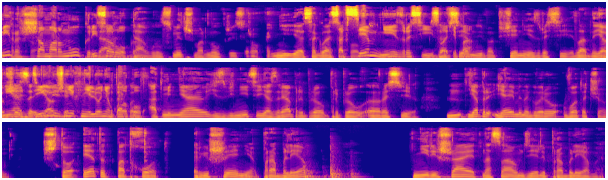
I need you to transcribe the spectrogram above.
Смит Хорошо. шамарнул Криса да, Рока. Да, Уилл Смит шмарнул Криса Рока. Не, я согласен. Совсем не из России, два Совсем типа. не, вообще не из России. Ладно, я Ни вообще... за- один я из вообще- них не Леня вот Кулаков. вот отменяю, извините, я зря приплел, приплел, э, Россию. Я, я именно говорю вот о чем. Что этот подход решения проблем не решает на самом деле проблемы.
